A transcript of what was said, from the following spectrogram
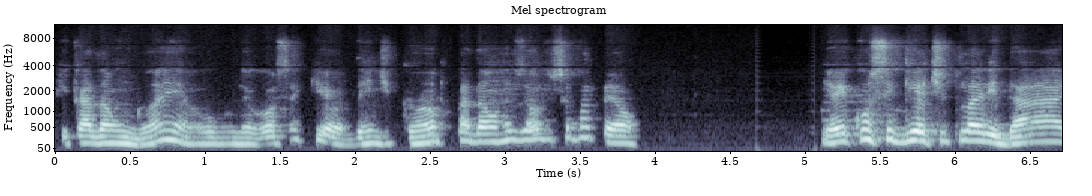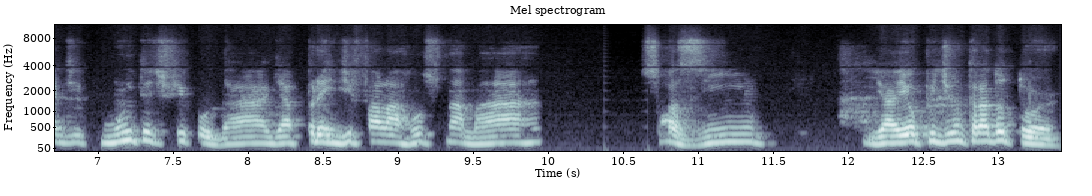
que cada um ganha, o negócio é aqui, ó, dentro de campo, cada um resolve o seu papel. E aí consegui a titularidade, muita dificuldade, aprendi a falar russo na marra, sozinho. E aí eu pedi um tradutor.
